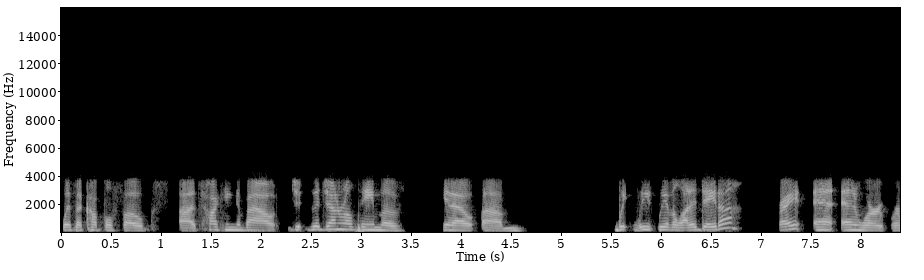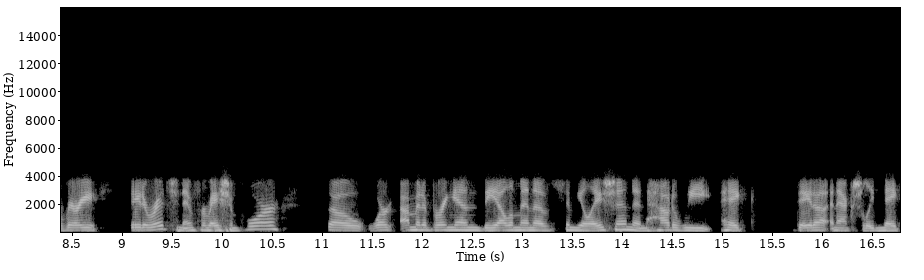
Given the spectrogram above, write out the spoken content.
with a couple folks uh, talking about j- the general theme of, you know, um, we, we, we have a lot of data, right? And, and we're, we're very data rich and information poor. So we're, I'm going to bring in the element of simulation and how do we take data and actually make,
